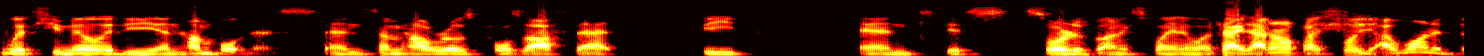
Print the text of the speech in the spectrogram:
with humility and humbleness, and somehow Rose pulls off that feat, and it's sort of unexplainable. In fact, I don't know if I told you, I wanted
